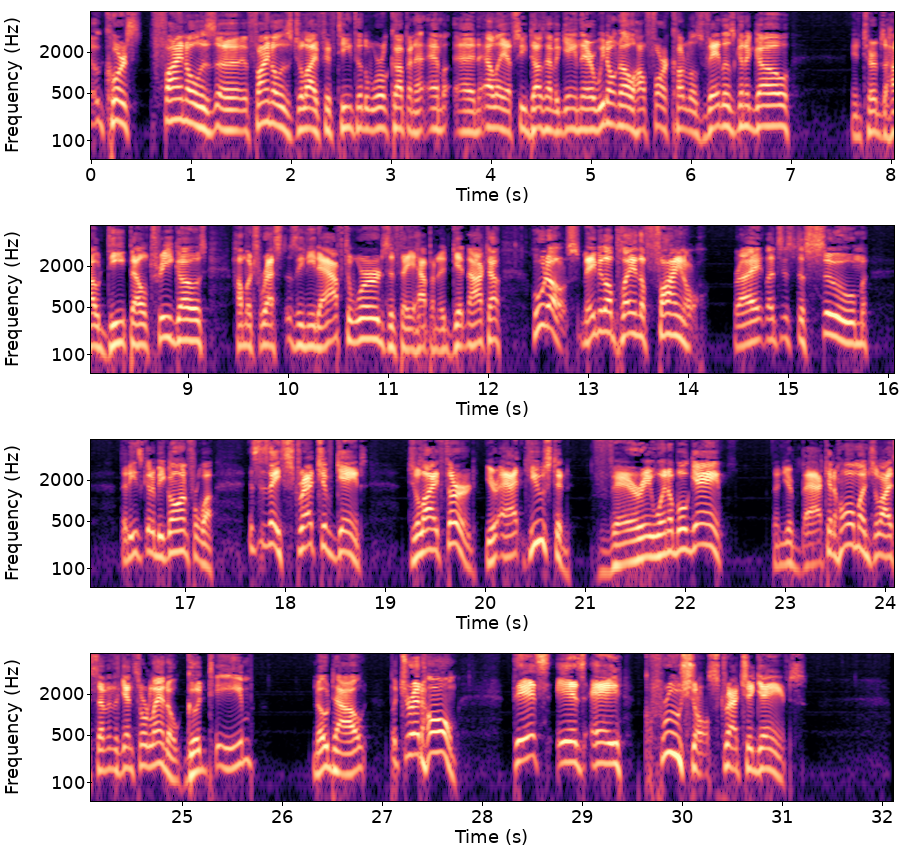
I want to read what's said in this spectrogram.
Of course, final is uh, final is July 15th of the World Cup and, and LAFC does have a game there. We don't know how far Carlos Vela is going to go in terms of how deep El Tri goes, how much rest does he need afterwards if they happen to get knocked out. Who knows? Maybe they'll play in the final, right? Let's just assume that he's going to be gone for a while. This is a stretch of games. July 3rd, you're at Houston. Very winnable game. Then you're back at home on July 7th against Orlando. Good team, no doubt, but you're at home. This is a crucial stretch of games.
